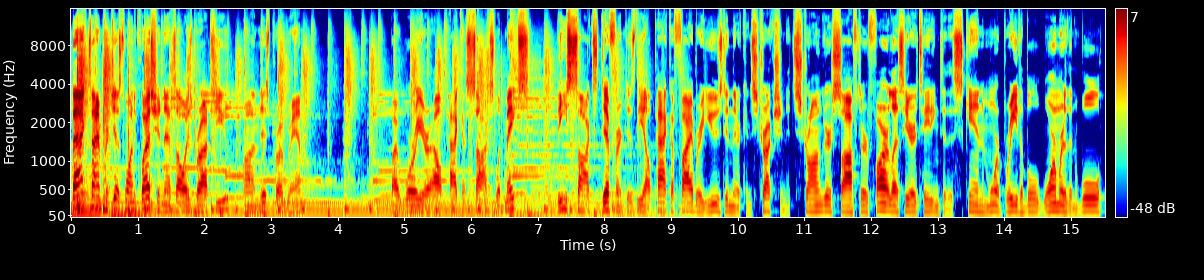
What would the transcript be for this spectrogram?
Welcome back. Time for just one question. That's always brought to you on this program by Warrior Alpaca Socks. What makes these socks different is the alpaca fiber used in their construction. It's stronger, softer, far less irritating to the skin, more breathable, warmer than wool,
